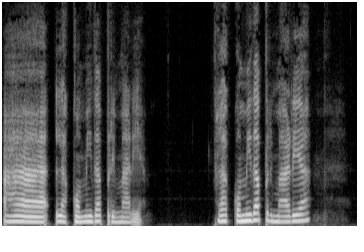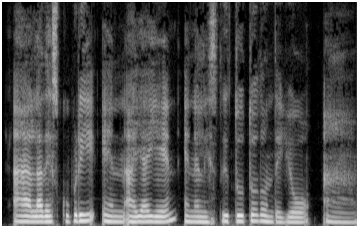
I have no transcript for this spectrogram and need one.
a la comida primaria. La comida primaria Ah, la descubrí en IIN, en el instituto donde yo ah,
